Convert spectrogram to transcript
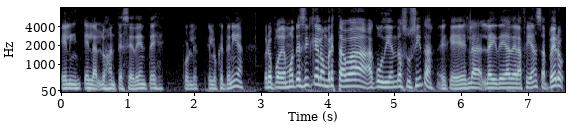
el in- el- los antecedentes con los que- los que tenía. Pero podemos decir que el hombre estaba acudiendo a su cita, eh, que es la, la idea de la fianza, pero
